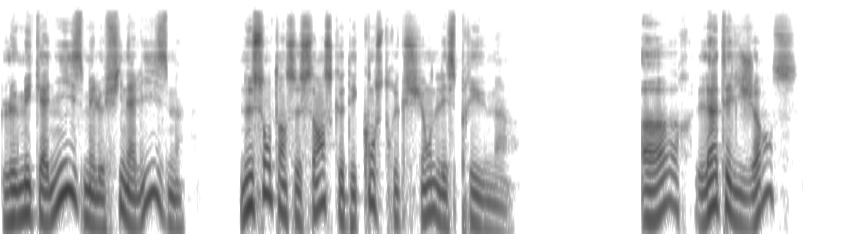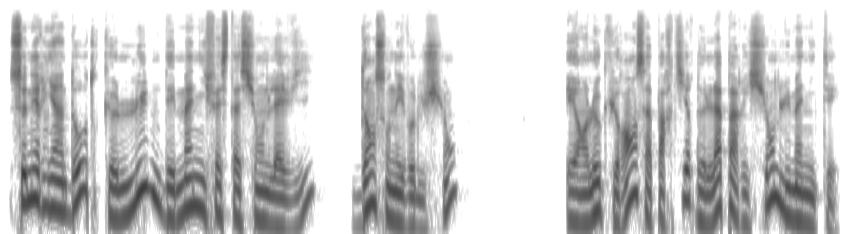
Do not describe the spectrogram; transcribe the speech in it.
Le mécanisme et le finalisme ne sont en ce sens que des constructions de l'esprit humain. Or, l'intelligence, ce n'est rien d'autre que l'une des manifestations de la vie dans son évolution, et en l'occurrence à partir de l'apparition de l'humanité.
